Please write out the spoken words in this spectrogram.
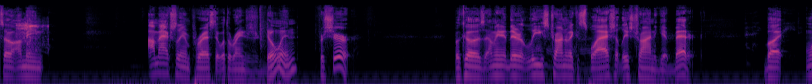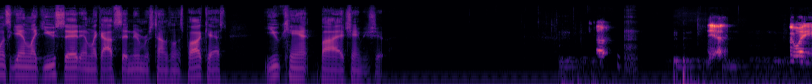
So I mean, I'm actually impressed at what the Rangers are doing for sure. Because I mean, they're at least trying to make a splash, at least trying to get better. But once again, like you said, and like I've said numerous times on this podcast, you can't buy a championship. Uh, yeah. The way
